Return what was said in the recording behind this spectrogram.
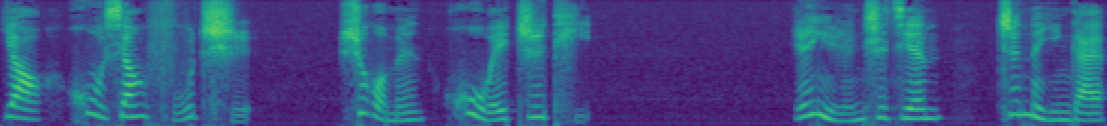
要互相扶持，使我们互为肢体。人与人之间真的应该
